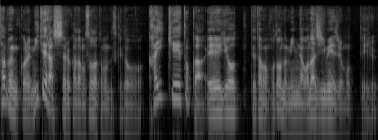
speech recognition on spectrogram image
多分これ見てらっしゃる方もそうだと思うんですけど、会計とか営業って多分ほとんどみんな同じイメージを持っている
